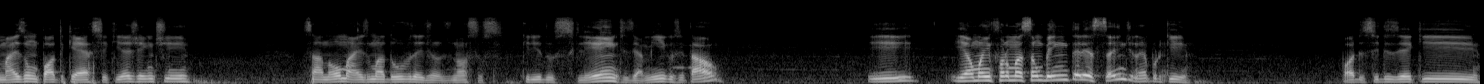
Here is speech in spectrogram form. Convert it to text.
mais um podcast aqui a gente sanou mais uma dúvida dos nossos queridos clientes e amigos e tal. E, e é uma informação bem interessante, né? Porque pode-se dizer que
